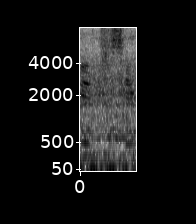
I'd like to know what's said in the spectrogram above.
56.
